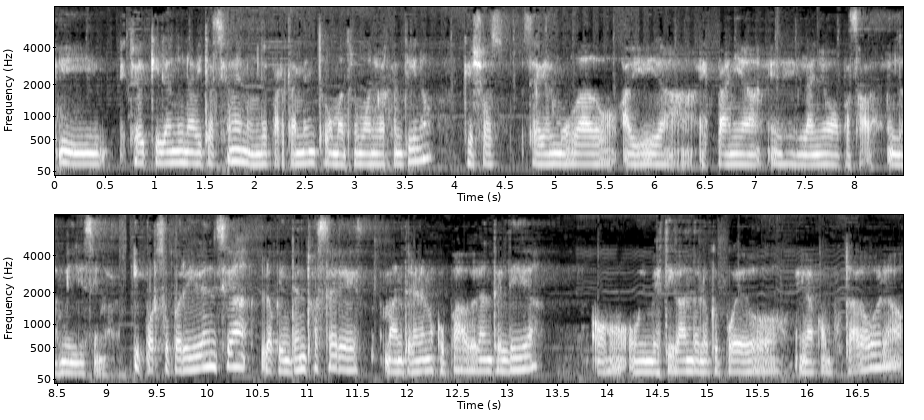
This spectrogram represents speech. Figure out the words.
y estoy alquilando una habitación en un departamento matrimonio argentino que ellos se habían mudado a vivir a España el año pasado, en 2019. Y por supervivencia lo que intento hacer es mantenerme ocupado durante el día o, investigando lo que puedo en la computadora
